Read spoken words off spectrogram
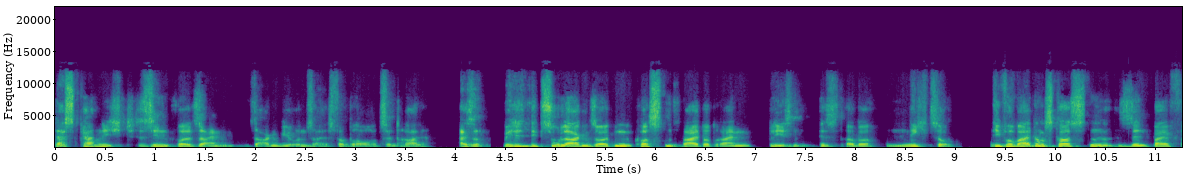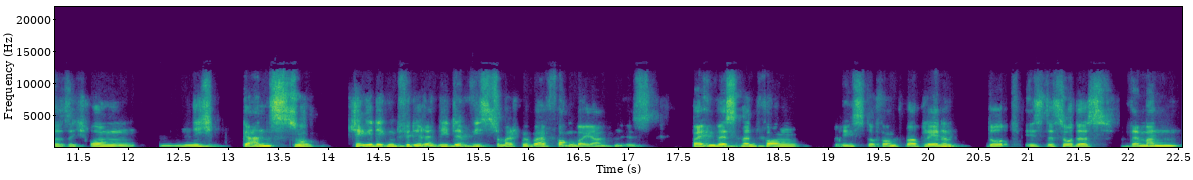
Das kann nicht sinnvoll sein, sagen wir uns als Verbraucherzentrale. Also die Zulagen sollten kostenfrei dort reinfließen, ist aber nicht so. Die Verwaltungskosten sind bei Versicherungen nicht ganz so schädigend für die Rendite, wie es zum Beispiel bei Fondsvarianten ist. Bei Investmentfonds, Riester Fondssparplänen, dort ist es so, dass wenn man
